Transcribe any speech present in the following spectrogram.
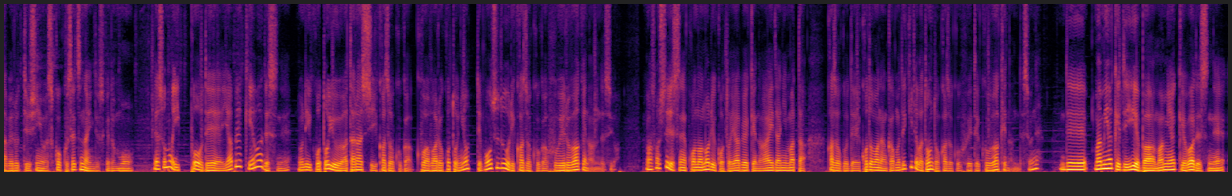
食べるっていうシーンはすごく切ないんですけども、でその一方で、矢部家はですね、のりこという新しい家族が加わることによって、文字通り家族が増えるわけなんですよ。まあ、そしてですね、こののりこと矢部家の間にまた家族で子供なんかもできればどんどん家族増えていくわけなんですよね。で、間宮家で言えば、間宮家はですね、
